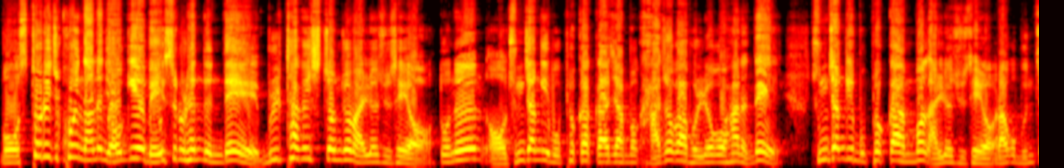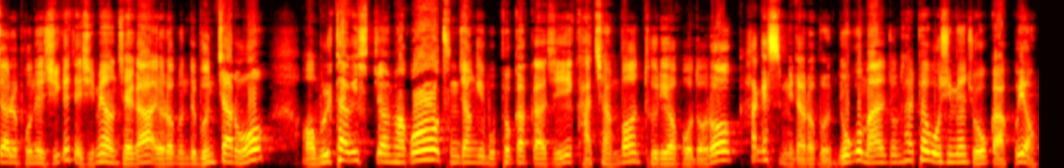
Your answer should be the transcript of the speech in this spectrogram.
뭐 스토리지 코인 나는 여기에 매수를 했는데 물타기 시점 좀 알려주세요. 또는 어, 중장기 목표가까지 한번 가져가 보려고 하는데 중장기 목표가 한번 알려주세요라고 문자를 보내주시게 되시면 제가 여러분들 문자로 어, 물타기 시점하고 중장기 목표가까지 같이 한번 드려보도록 하겠습니다, 여러분. 요거만 좀 살펴보시면 좋을 것 같고요.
